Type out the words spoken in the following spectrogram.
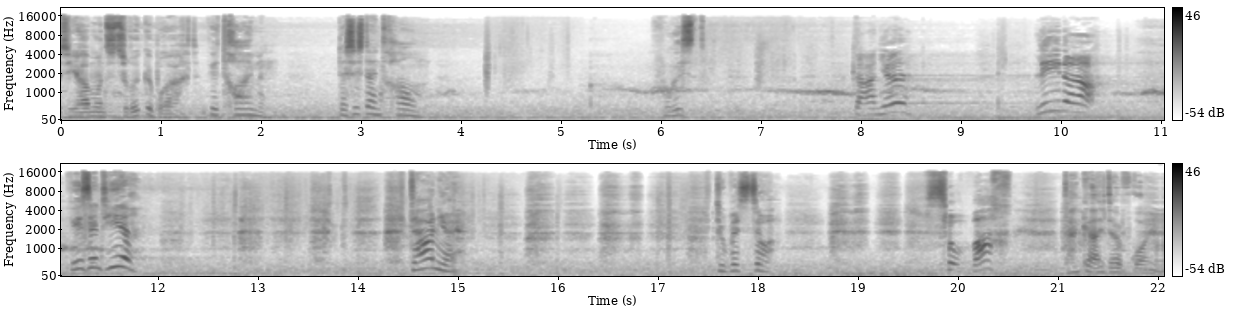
Sie haben uns zurückgebracht. wir träumen. Das ist ein Traum. Wo ist... Daniel? Lina! Wir sind hier! Daniel! Du bist so. So wach. Danke, alter Freund.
